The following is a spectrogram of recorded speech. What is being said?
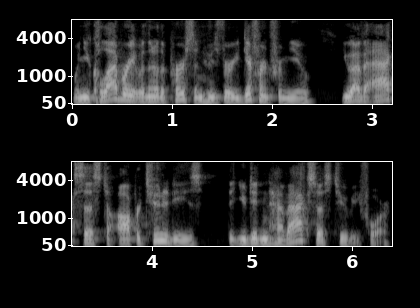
When you collaborate with another person who's very different from you, you have access to opportunities that you didn't have access to before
